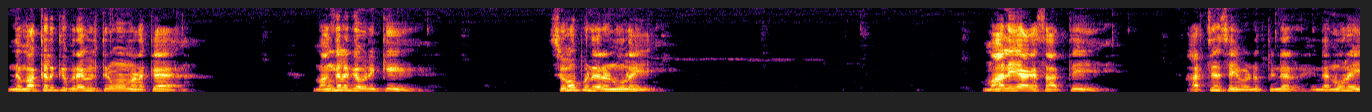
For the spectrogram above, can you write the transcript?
இந்த மக்களுக்கு விரைவில் திருமணம் நடக்க மங்கள கௌரிக்கு சிவப்பு நிற நூலை மாலையாக சாத்தி அர்ச்சனை செய்ய வேண்டும். பின்னர் இந்த நூலை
